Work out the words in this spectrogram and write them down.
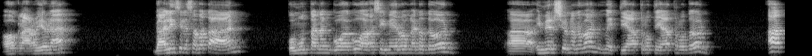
Oh, klaro 'yun ha. Galing sila sa Bataan, pumunta ng Goa-Goa kasi merong ano doon, ah immersion na naman, may teatro-teatro doon. At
